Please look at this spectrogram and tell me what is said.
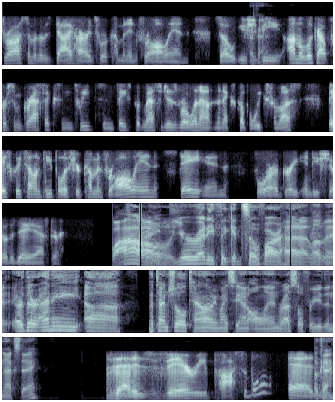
draw some of those diehards who are coming in for All In. So you should okay. be on the lookout for some graphics and tweets and Facebook messages rolling out in the next couple weeks from us, basically telling people if you're coming for All In, stay in for a great indie show the day after. Wow, you're already thinking so far ahead. I love it. Are there any uh potential talent we might see on All In wrestle for you the next day? That is very possible, and okay.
